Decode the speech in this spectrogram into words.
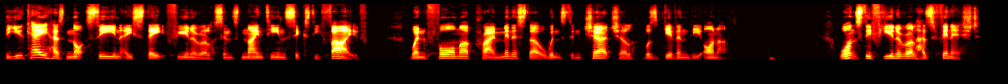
the UK has not seen a state funeral since 1965, when former Prime Minister Winston Churchill was given the honour. Once the funeral has finished,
